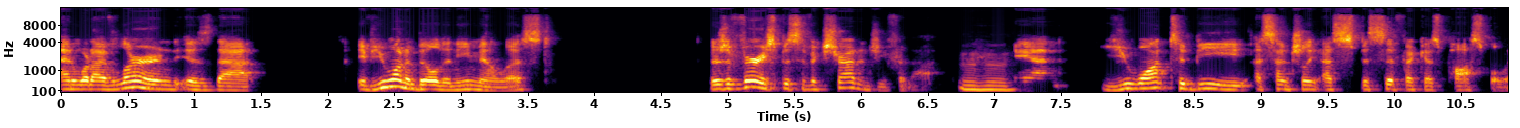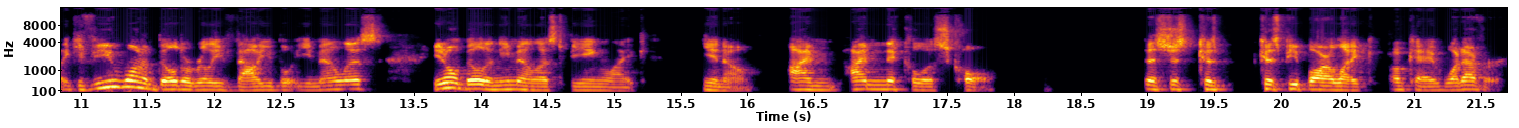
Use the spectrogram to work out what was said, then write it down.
And what I've learned is that if you want to build an email list, there's a very specific strategy for that. Mm-hmm. And you want to be essentially as specific as possible. Like if you want to build a really valuable email list, you don't build an email list being like, you know, I'm I'm Nicholas Cole. That's just because because people are like, okay, whatever,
